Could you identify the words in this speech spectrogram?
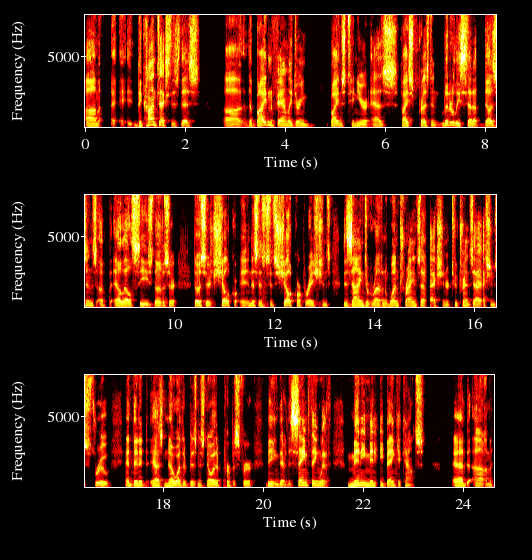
Um, the context is this uh, the Biden family during Biden's tenure as vice president literally set up dozens of LLCs. Those are those are shell in this instance shell corporations designed to run one transaction or two transactions through, and then it has no other business, no other purpose for being there. The same thing with many many bank accounts and um,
